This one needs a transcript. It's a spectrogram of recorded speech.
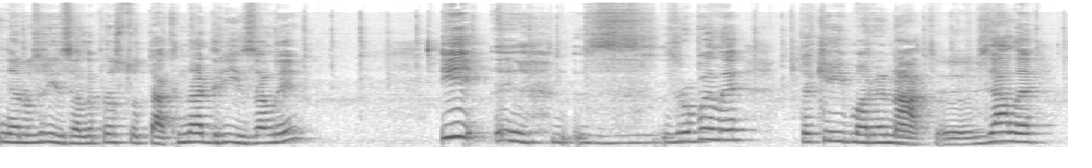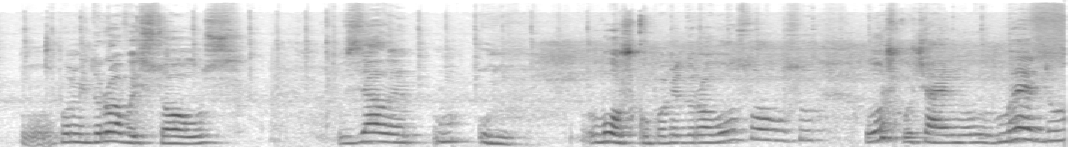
не розрізали, просто так надрізали. І е, зробили такий маринад. Е, Взяли помідоровий соус, взяли ложку помідорового соусу, ложку чайну меду,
